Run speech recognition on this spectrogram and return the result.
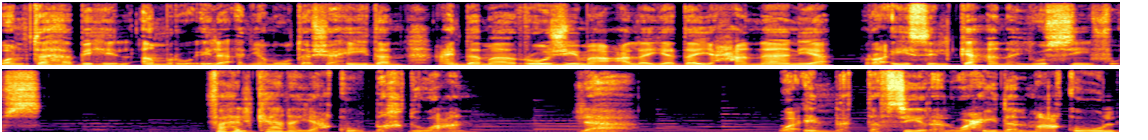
وانتهى به الأمر إلى أن يموت شهيدا عندما رجم على يدي حنانيا رئيس الكهنة يوسيفوس. فهل كان يعقوب مخدوعا؟ لا. وان التفسير الوحيد المعقول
